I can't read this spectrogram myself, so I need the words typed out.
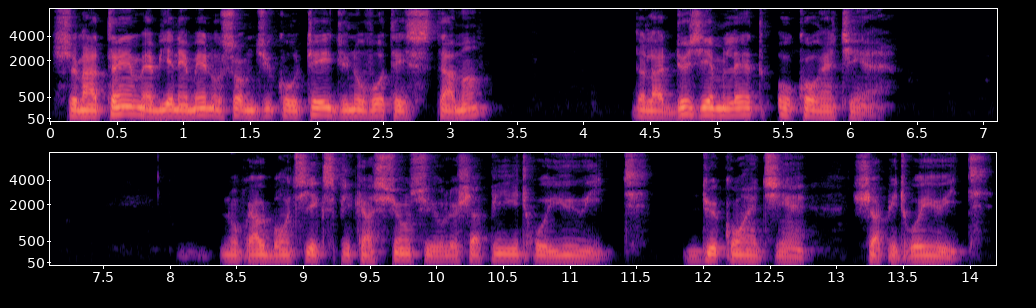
Ce matin, mes bien-aimés, nous sommes du côté du Nouveau Testament, de la deuxième lettre aux Corinthiens. Nous allons bon explication sur le chapitre 8, 2 Corinthiens, chapitre 8.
